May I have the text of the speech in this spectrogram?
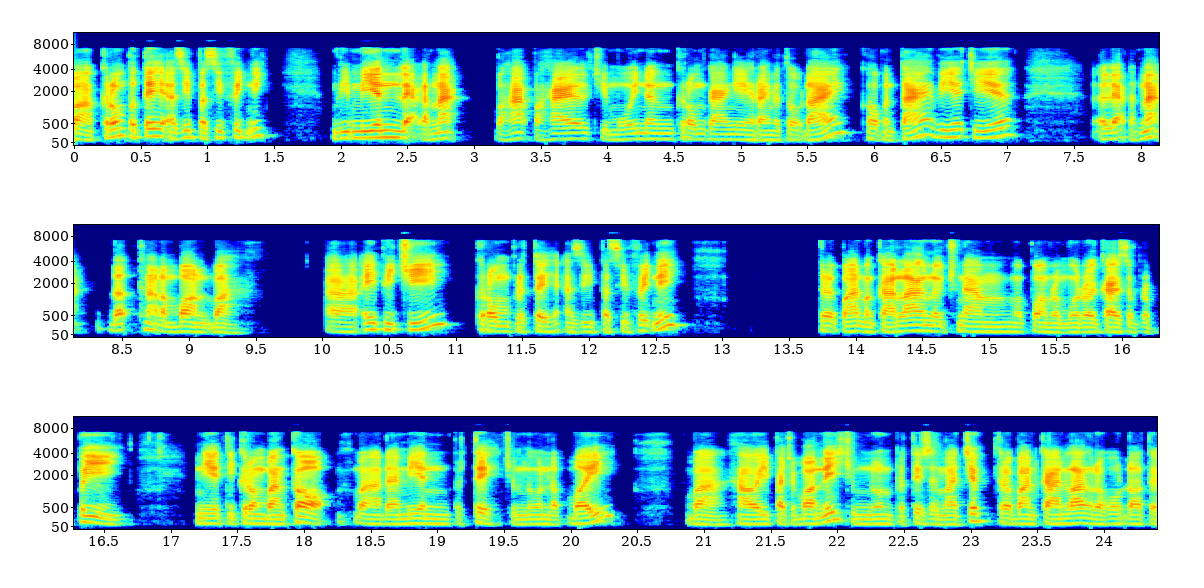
បាទក្រុមប្រទេសអាស៊ីប៉ាស៊ីហ្វិកនេះវាមានលក្ខណៈប្រហាក់ប្រហែលជាមួយនឹងក្រុមការងារហិរញ្ញវត្ថុដែរក៏ប៉ុន្តែវាជាលក្ខណៈថ្នាក់តំបន់បាទ APG ក្រុមប្រទេសអាស៊ីប៉ាស៊ីហ្វិកនេះត្រូវបានបង្កើតឡើងនៅឆ្នាំ1997នាទីក្រុងបាងកកបាទដែលមានប្រទេសចំនួន13បាទហើយបច្ចុប្បន្ននេះចំនួនប្រទេសសមាជិកត្រូវបានកើនឡើងរហូតដល់ទៅ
